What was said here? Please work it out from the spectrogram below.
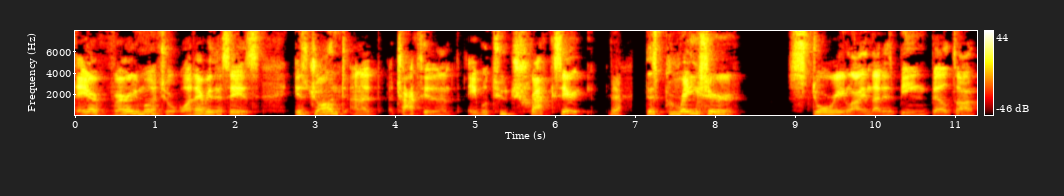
they are very much, or whatever this is, is drawn to and attracted and able to track Ciri. Yeah. This greater storyline that is being built on,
